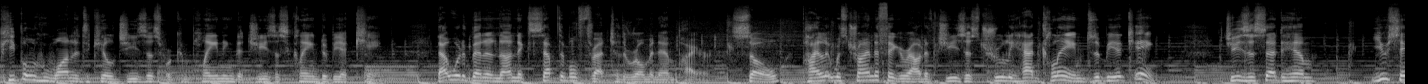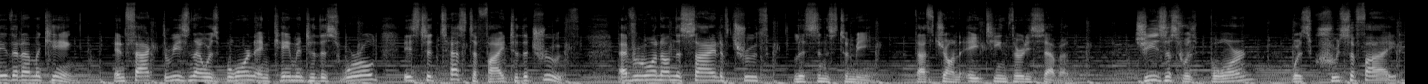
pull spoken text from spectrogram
People who wanted to kill Jesus were complaining that Jesus claimed to be a king. That would have been an unacceptable threat to the Roman Empire. So, Pilate was trying to figure out if Jesus truly had claimed to be a king. Jesus said to him, You say that I'm a king. In fact, the reason I was born and came into this world is to testify to the truth. Everyone on the side of truth listens to me. That's John 18:37. Jesus was born, was crucified,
